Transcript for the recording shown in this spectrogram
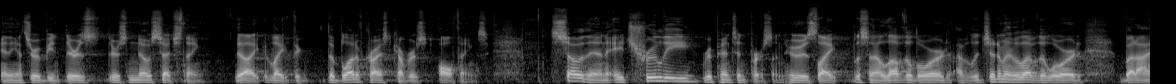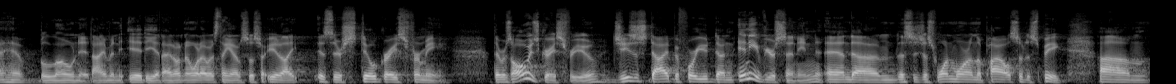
And the answer would be there's, there's no such thing. Like, like the, the blood of Christ covers all things. So then, a truly repentant person who is like, listen, I love the Lord, I legitimately love the Lord, but I have blown it. I'm an idiot. I don't know what I was thinking. I'm so sorry. You know, like, is there still grace for me? There was always grace for you. Jesus died before you'd done any of your sinning, and um, this is just one more on the pile, so to speak. Um,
